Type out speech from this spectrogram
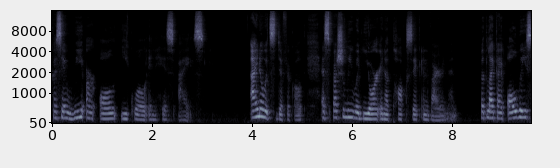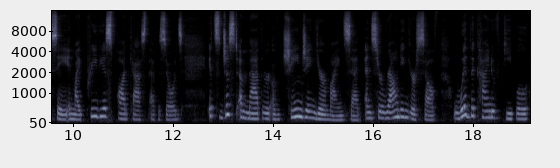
kasi we are all equal in His eyes. I know it's difficult, especially when you're in a toxic environment. But like I always say in my previous podcast episodes, it's just a matter of changing your mindset and surrounding yourself with the kind of people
